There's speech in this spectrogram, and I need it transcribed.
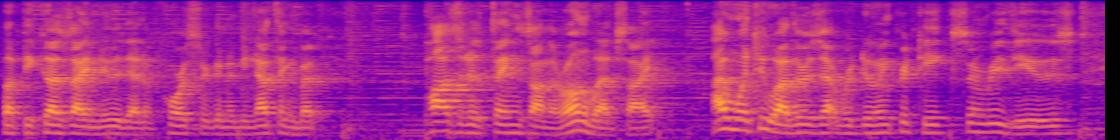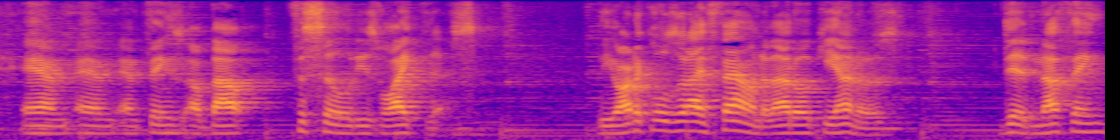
but because I knew that, of course, there are going to be nothing but positive things on their own website, I went to others that were doing critiques and reviews and, and, and things about facilities like this. The articles that I found about Okyanos did nothing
